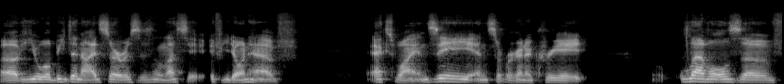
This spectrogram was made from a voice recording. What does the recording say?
of you will be denied services unless if you don't have X, Y, and Z. And so we're going to create levels of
